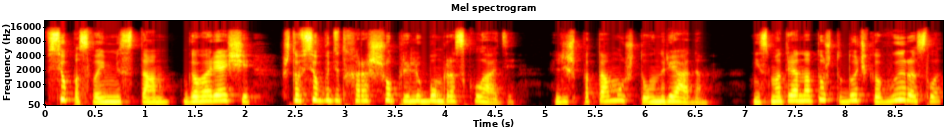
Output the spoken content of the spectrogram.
все по своим местам, говорящий, что все будет хорошо при любом раскладе, лишь потому, что он рядом. Несмотря на то, что дочка выросла,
